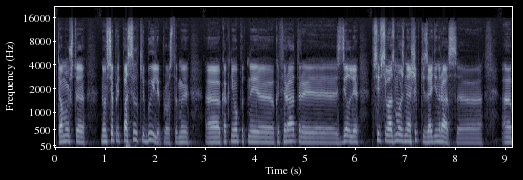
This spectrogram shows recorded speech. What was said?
Потому что, ну, все предпосылки были, просто мы, э, как неопытные кофераторы, э, сделали все всевозможные ошибки за один раз, э, э,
